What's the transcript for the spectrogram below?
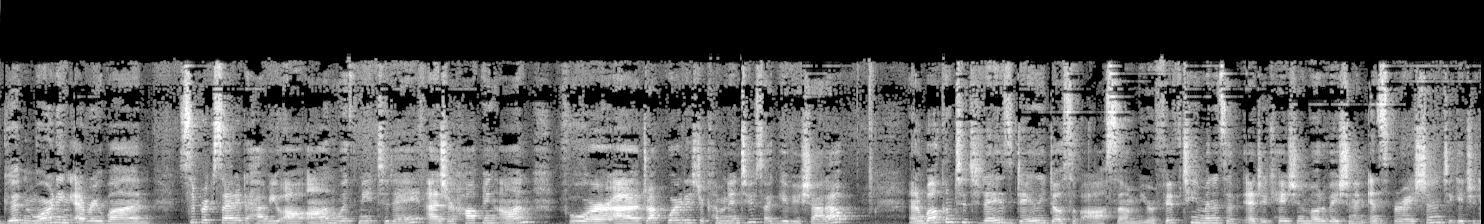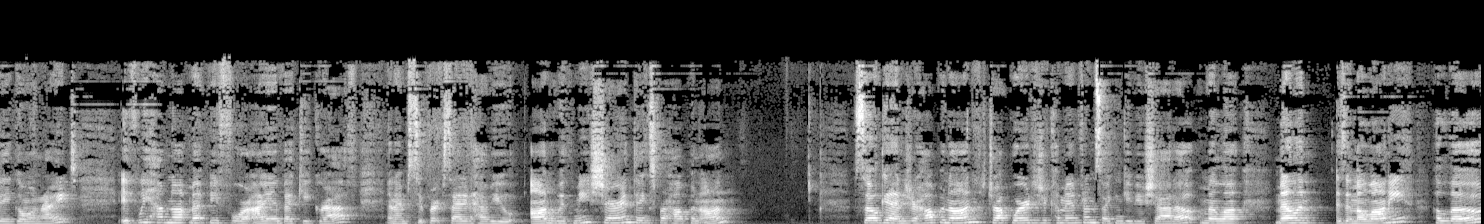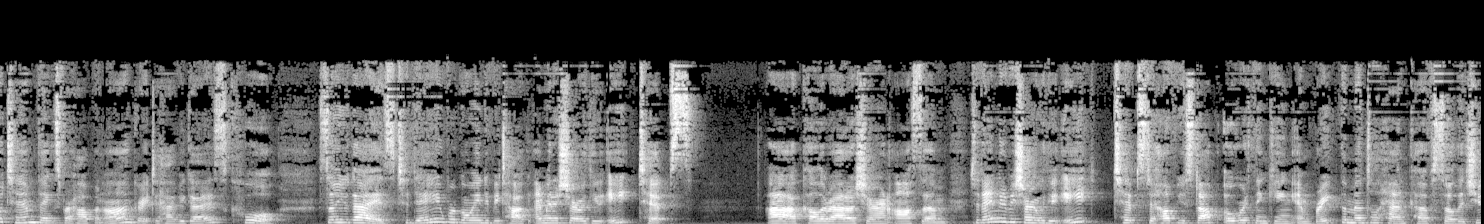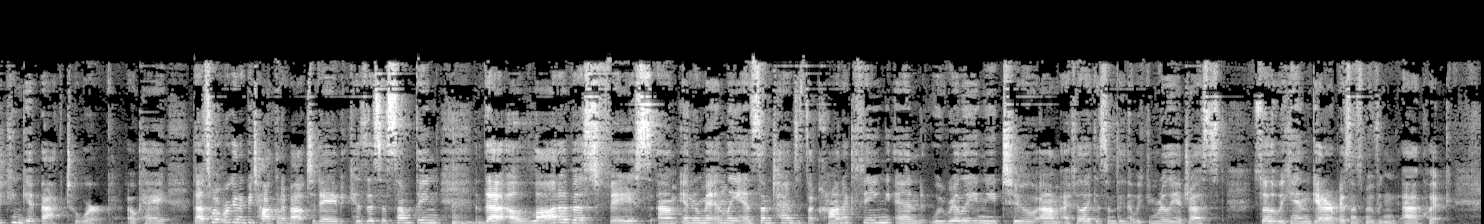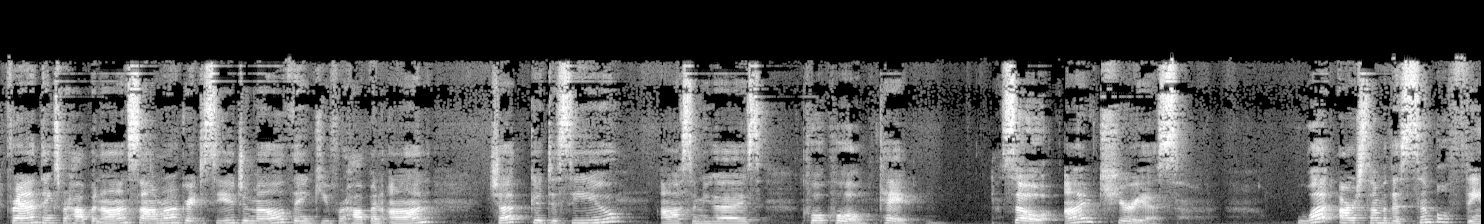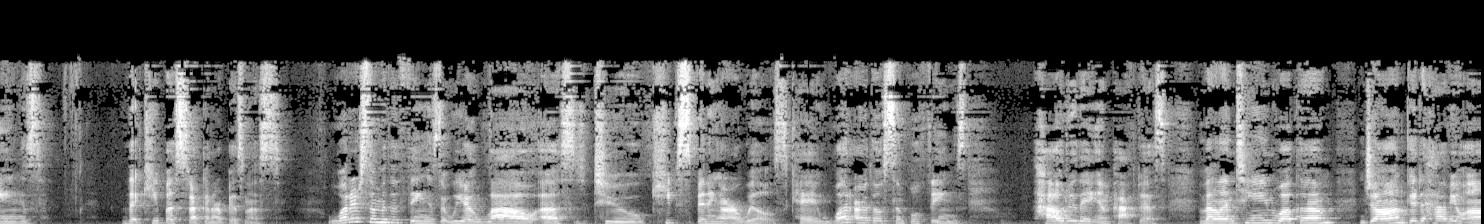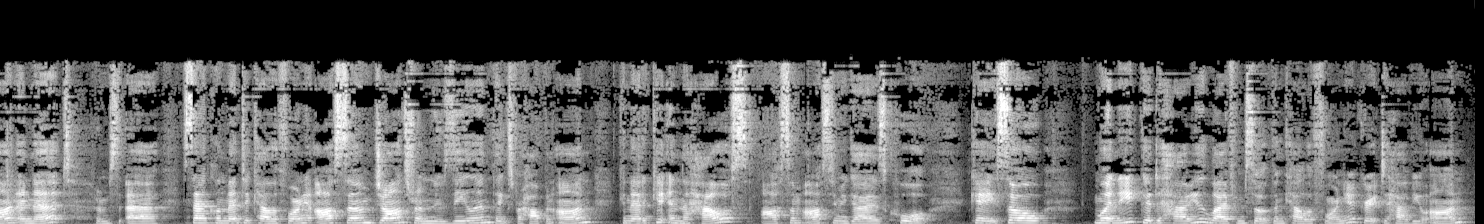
Good morning, everyone. Super excited to have you all on with me today as you're hopping on for uh, drop where it is you're coming into so I can give you a shout out. And welcome to today's Daily Dose of Awesome, your 15 minutes of education, motivation, and inspiration to get your day going right. If we have not met before, I am Becky Graff, and I'm super excited to have you on with me. Sharon, thanks for hopping on. So again, as you're hopping on, drop where did you come in from so I can give you a shout out. Mel- Melon, is it Melanie? Hello, Tim. Thanks for hopping on. Great to have you guys. Cool. So you guys, today we're going to be talking. I'm going to share with you eight tips. Ah, Colorado, Sharon, awesome. Today I'm going to be sharing with you eight tips to help you stop overthinking and break the mental handcuffs so that you can get back to work. Okay, that's what we're going to be talking about today because this is something that a lot of us face um, intermittently, and sometimes it's a chronic thing, and we really need to. Um, I feel like it's something that we can really address so that we can get our business moving uh, quick. Fran, thanks for hopping on. Samra, great to see you. Jamel, thank you for hopping on. Chuck, good to see you. Awesome, you guys. Cool, cool. Okay. So I'm curious what are some of the simple things that keep us stuck in our business? What are some of the things that we allow us to keep spinning our wheels? Okay, what are those simple things? How do they impact us? Valentine, welcome. John, good to have you on. Annette from uh, San Clemente, California, awesome. John's from New Zealand, thanks for hopping on. Connecticut in the house, awesome, awesome, you guys, cool. Okay, so Wendy, good to have you live from Southern California. Great to have you on.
